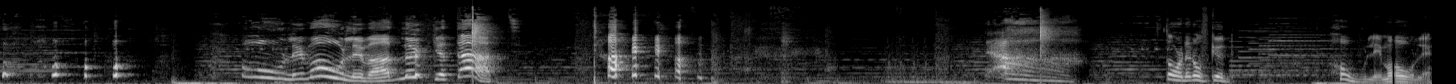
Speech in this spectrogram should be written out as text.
Holy moly man! Look at that! Damn! Ah! Started off good. Holy moly.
